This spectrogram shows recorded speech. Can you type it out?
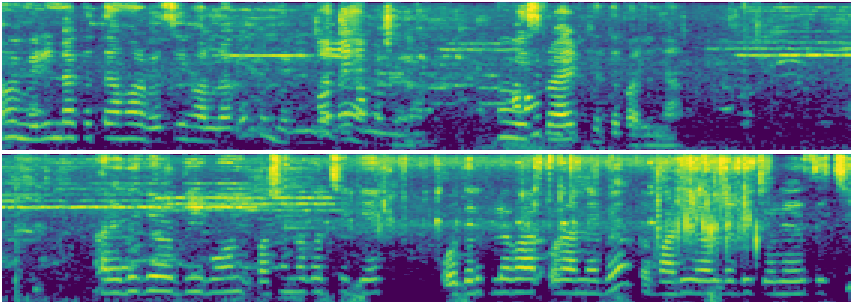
আমি মেরিন্ডা খেতে আমার বেশি ভালো লাগে, তো মেরিন্ডাটাই আমি নিলাম। আমি স্প্রাইট খেতে পারি না। আর এদিকে ও দুই বোন পছন্দ করছে কেক। ওদের ফ্লেভার ওরা নেবে। তো বাড়ি অলরেডি চলে এসেছি।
